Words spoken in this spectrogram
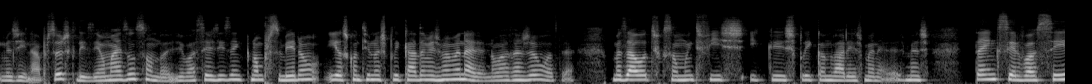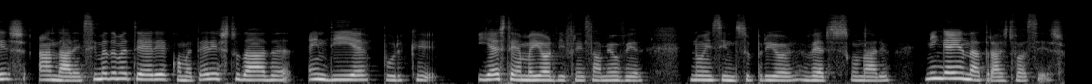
Imagina, há pessoas que dizem mais um são dois e vocês dizem que não perceberam e eles continuam a explicar da mesma maneira, não arranjam outra. Mas há outros que são muito fixe e que explicam de várias maneiras. Mas têm que ser vocês a andar em cima da matéria, com a matéria estudada, em dia, porque, e esta é a maior diferença, ao meu ver, no ensino superior versus secundário, ninguém anda atrás de vocês.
